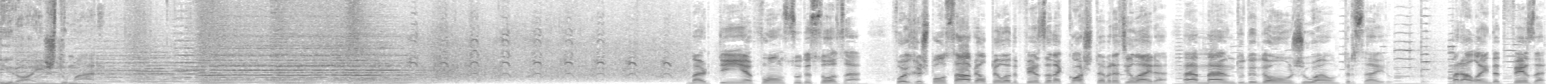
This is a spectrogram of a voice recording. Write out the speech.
Heróis do Mar. Martim Afonso de Souza foi responsável pela defesa da costa brasileira, a mando de Dom João III. Para além da defesa,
